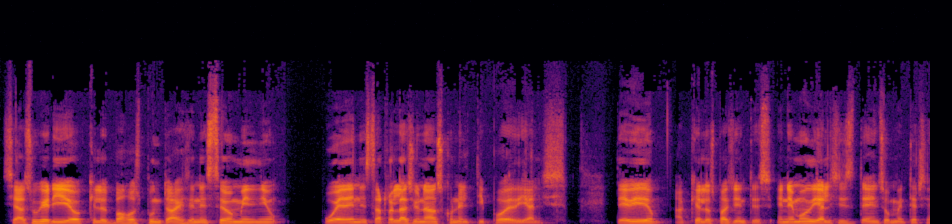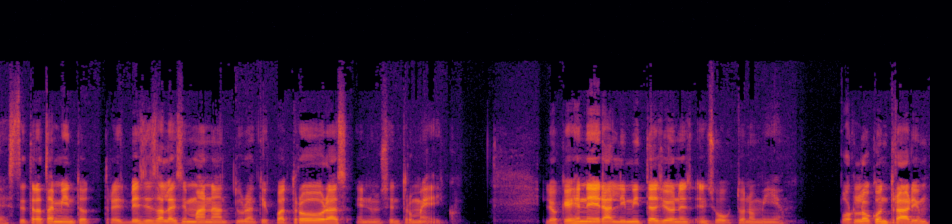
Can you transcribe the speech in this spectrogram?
Se ha sugerido que los bajos puntajes en este dominio pueden estar relacionados con el tipo de diálisis, debido a que los pacientes en hemodiálisis deben someterse a este tratamiento tres veces a la semana durante cuatro horas en un centro médico, lo que genera limitaciones en su autonomía. Por lo contrario,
